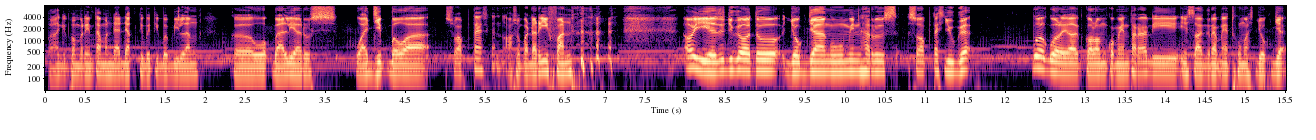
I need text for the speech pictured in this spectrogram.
Apalagi pemerintah mendadak tiba-tiba bilang ke Bali harus wajib bawa swab test kan langsung pada refund oh iya itu juga waktu Jogja ngumumin harus swab test juga. Gua gua lihat kolom komentar di Instagram @humasjogja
